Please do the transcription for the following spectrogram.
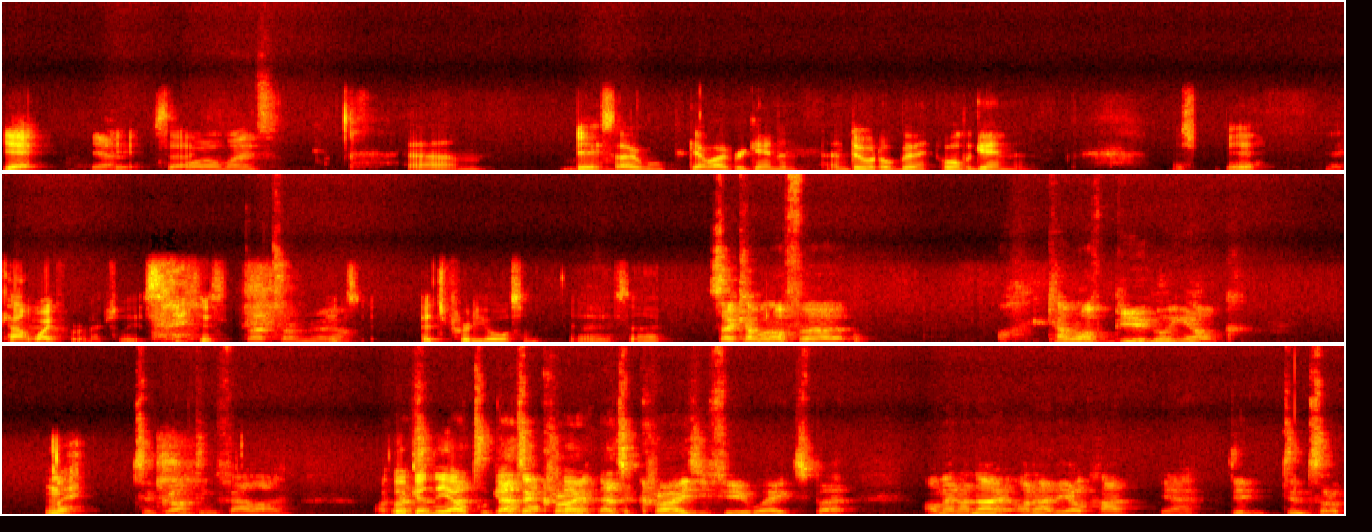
yeah, Yeah. yeah. By So all means. um, yeah, Mm. so we'll go over again and, and do it all, all again. And it's, yeah, can't Yeah, wait for it. Actually, it's That's unreal. it's, it's pretty awesome. Yeah, so So coming off uh, coming off bugling elk to grunting fallow. Like Look, that's, and the a, elk that's, that's a cra- that's a crazy few weeks, but I mean, I know I know the elk hunt, you know, didn't didn't sort of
